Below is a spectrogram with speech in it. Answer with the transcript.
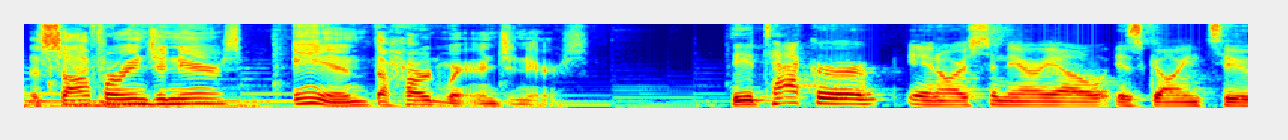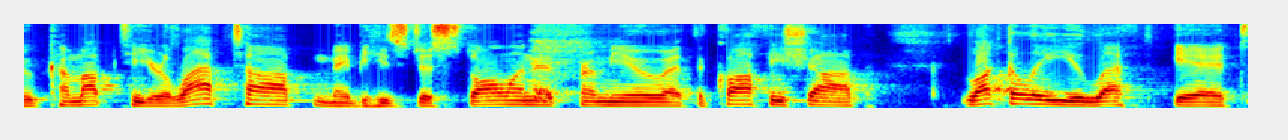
the software engineers and the hardware engineers. The attacker in our scenario is going to come up to your laptop. Maybe he's just stolen it from you at the coffee shop. Luckily, you left it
